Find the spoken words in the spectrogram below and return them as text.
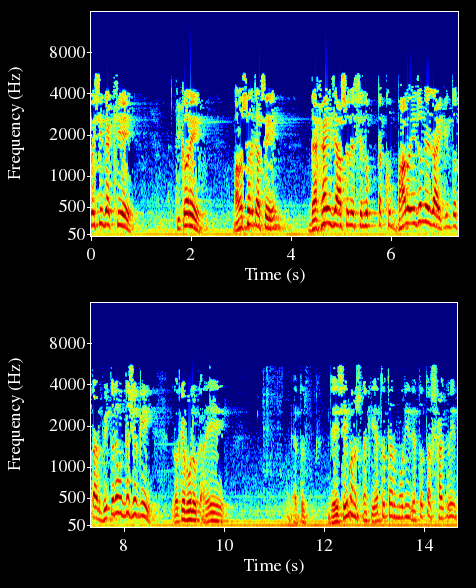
বেশি দেখিয়ে কি করে? মানুষের কাছে দেখাই যে আসলে সে লোকটা খুব ভালো এই জন্য যায়, কিন্তু তার ভিতরে উদ্দেশ্য কি? লোকে বলুক, আরে, এত যে সেই মানুষ নাকি? এত তার মরিদ, এত তার সাগরিদ,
